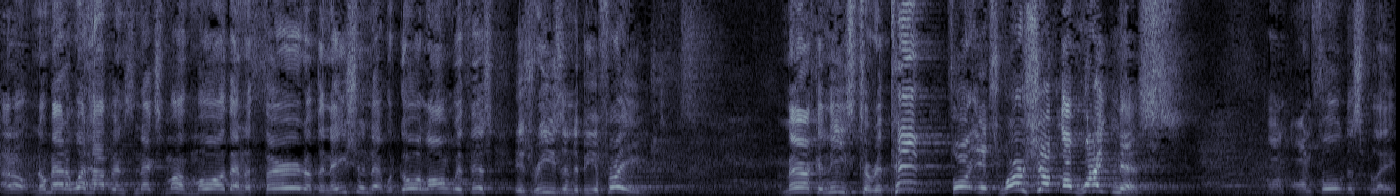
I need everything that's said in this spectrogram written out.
I don't, no matter what happens next month, more than a third of the nation that would go along with this is reason to be afraid. America needs to repent for its worship of whiteness on, on full display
